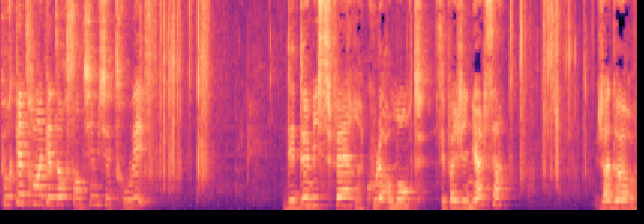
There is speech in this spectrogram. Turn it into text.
Pour 94 centimes, j'ai trouvé des demi-sphères couleur menthe. C'est pas génial ça? J'adore.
